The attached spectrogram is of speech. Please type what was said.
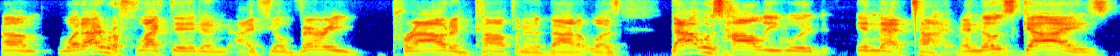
um, what I reflected, and I feel very proud and confident about it, was that was Hollywood in that time, and those guys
